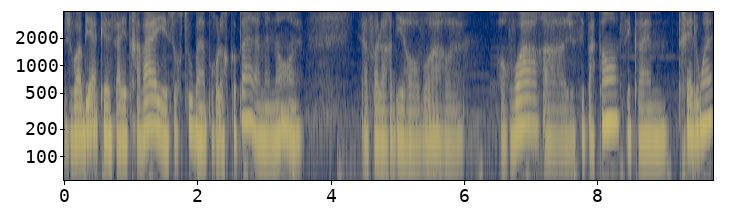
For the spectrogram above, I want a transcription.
je vois bien que ça les travaille et surtout ben, pour leurs copains là maintenant. Euh, il va falloir dire au revoir, euh, au revoir à je sais pas quand, c'est quand même très loin.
